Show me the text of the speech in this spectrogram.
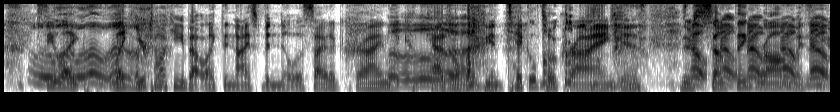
See, like, like you're talking about like the nice vanilla side of crying, like casual lesbian. Tickle toe crying is there's No, something no, wrong no, with no,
